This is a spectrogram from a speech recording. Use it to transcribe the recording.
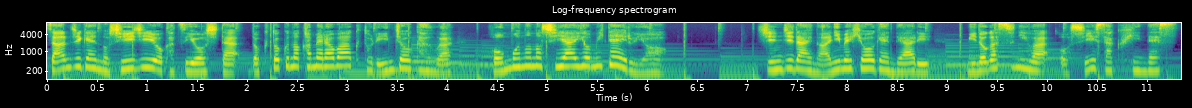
3次元の CG を活用した独特のカメラワークと臨場感は本物の試合を見ているよう。新時代のアニメ表現であり、見逃すには惜しい作品です。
